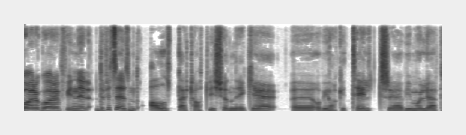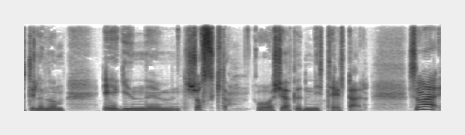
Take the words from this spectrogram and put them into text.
Går og går og finner Det ser ut som at alt er tatt, vi skjønner ikke, øh, og vi har ikke telt, vi må løpe til en sånn egen øh, kiosk, da, og kjøpe et nytt telt der. Som er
